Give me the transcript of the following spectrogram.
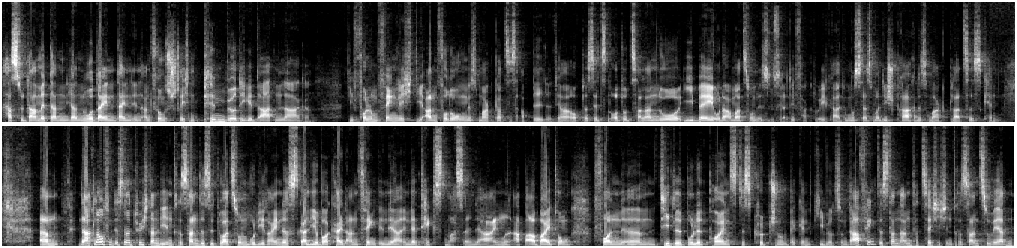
hast du damit dann ja nur dein, dein in Anführungsstrichen PIM-würdige Datenlage. Die vollumfänglich die Anforderungen des Marktplatzes abbildet. Ja, ob das jetzt ein Otto, Zalando, eBay oder Amazon ist, ist ja de facto egal. Du musst erstmal die Sprache des Marktplatzes kennen. Ähm, nachlaufend ist natürlich dann die interessante Situation, wo die reine Skalierbarkeit anfängt in der, in der Textmasse, in der Abarbeitung von ähm, Titel, Bullet Points, Description und Backend Keywords. Und da fängt es dann an, tatsächlich interessant zu werden,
